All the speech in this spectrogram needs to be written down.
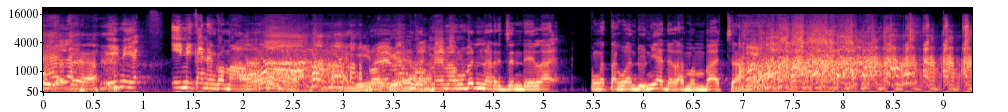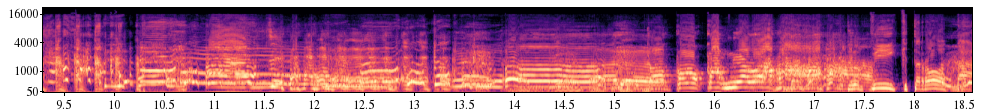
Alah, katanya. ini ini kan yang kau mau. Nah, gitu. Memang memang benar jendela pengetahuan dunia adalah membaca. Kokokangnya wah. Tapi terotak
